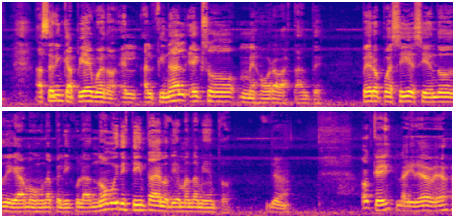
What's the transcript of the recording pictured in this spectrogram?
hacer hincapié, bueno, el, al final Éxodo mejora bastante, pero pues sigue siendo, digamos, una película no muy distinta de los Diez Mandamientos. Ya. Ok, la iré a ver.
